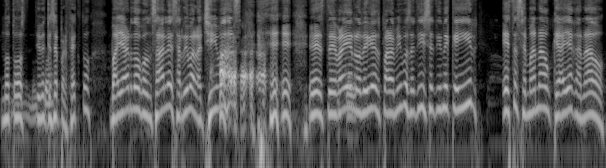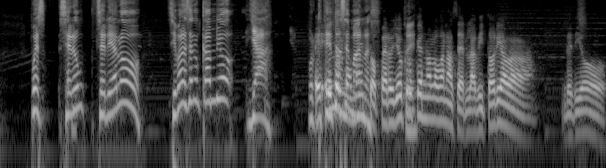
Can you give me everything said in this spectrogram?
No todos tienen que ser perfecto. Bayardo González, arriba las chivas. este, Brian Rodríguez, para mí, pues se tiene que ir esta semana, aunque haya ganado. Pues será un, sería lo. Si van a hacer un cambio, ya. Porque Es, tienen es dos el semanas. momento, pero yo creo Sí. que no lo van a hacer. La victoria va- le dio.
